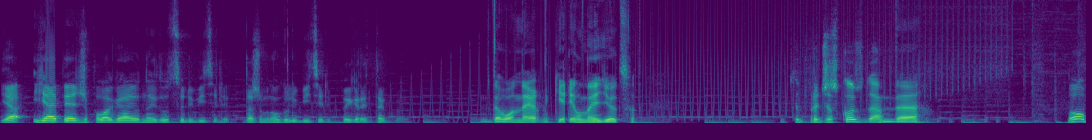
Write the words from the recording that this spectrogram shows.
Я, я опять же полагаю, найдутся любители, даже много любителей поиграть такое. Да вон, наверное, Кирилл найдется. Ты про Cause, да? Да. Но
